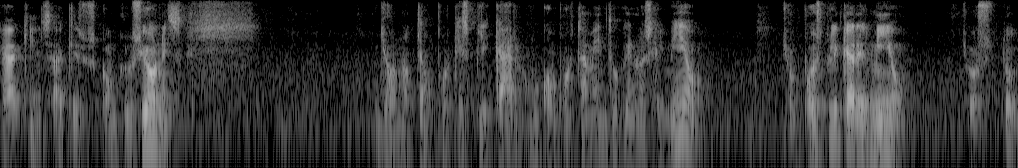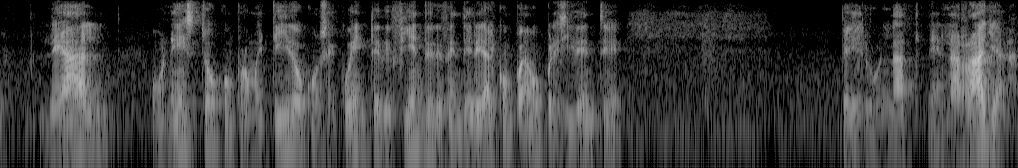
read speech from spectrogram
Cada quien saque sus conclusiones. Yo no tengo por qué explicar un comportamiento que no es el mío. Yo puedo explicar el mío. Yo estoy leal, honesto, comprometido, consecuente, defiendo y defenderé al compañero presidente, pero en la, en la raya,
